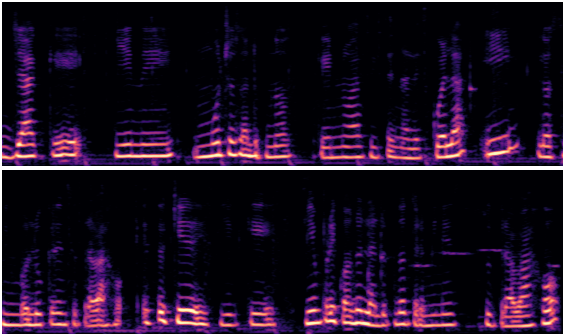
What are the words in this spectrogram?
ya que tiene muchos alumnos que no asisten a la escuela y los involucra en su trabajo. Esto quiere decir que Siempre y cuando el alumno termine su trabajo,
